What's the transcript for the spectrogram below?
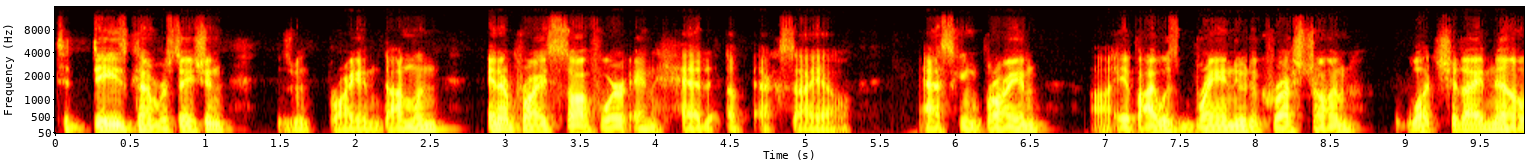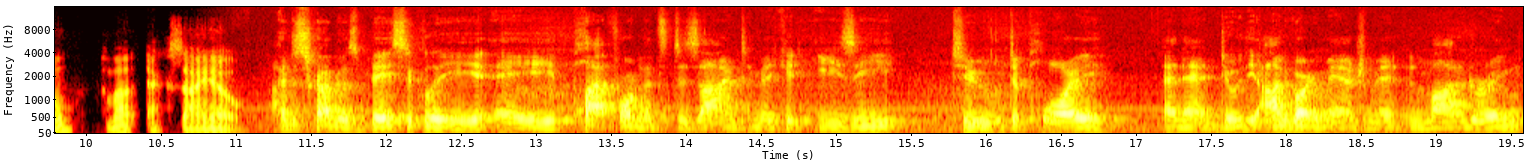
Today's conversation is with Brian Donlin, Enterprise Software and Head of XIO. Asking Brian, uh, if I was brand new to Crestron, what should I know about XIO? I describe it as basically a platform that's designed to make it easy to deploy and then do the ongoing management and monitoring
